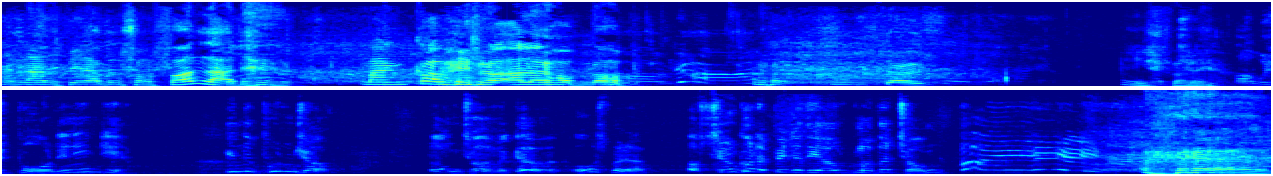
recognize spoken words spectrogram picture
And Lan's been having some fun, lad. Man, coming like, hello, hobnob. Oh, God! so, he's funny. I was born in India, in the Punjab. Long time ago, of course, but uh, I've still got a bit of the old mother tongue.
